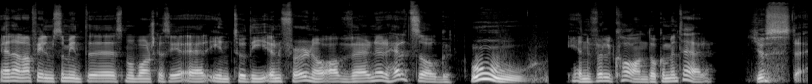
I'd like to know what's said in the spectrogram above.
en annan film som inte små barn ska se är Into the Inferno av Werner Herzog. Oh, En vulkandokumentär just det.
